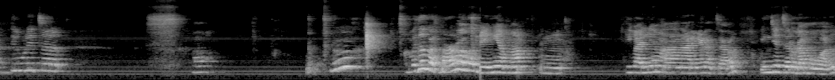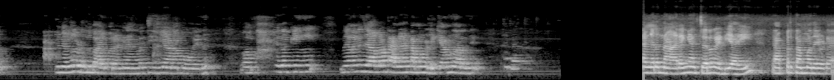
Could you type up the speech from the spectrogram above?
അടിപൊളി അച്ചാറ്. ഇത് ഇനി അമ്മ ഈ വലിയ നാരങ്ങയുടെ അച്ചാറും ഇഞ്ചി അച്ചാർ ഇടാൻ പോവാണ്. ഞങ്ങൾ ഇവിടെ നിന്ന് ബായ് പറയുന്നത് ഞങ്ങൾ ടി വി കാണാൻ പോവുകയാണ് അപ്പം ഇതൊക്കെ ഇനി നിങ്ങൾ ജാറിലോട്ട് അങ്ങനെ അമ്മ വിളിക്കാമെന്ന് പറഞ്ഞ്. അങ്ങനെ നാരങ്ങ അച്ചാർ റെഡിയായി. അപ്പുറത്ത് അമ്മ ദേ ഇവിടെ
